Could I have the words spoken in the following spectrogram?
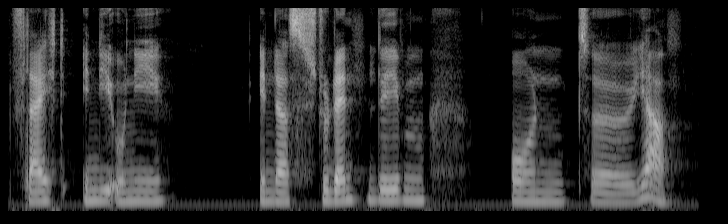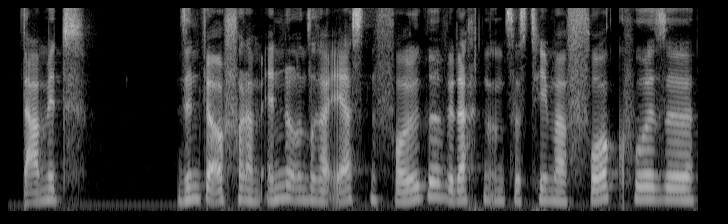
vielleicht in die Uni, in das Studentenleben. Und äh, ja, damit sind wir auch schon am Ende unserer ersten Folge. Wir dachten uns, das Thema Vorkurse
